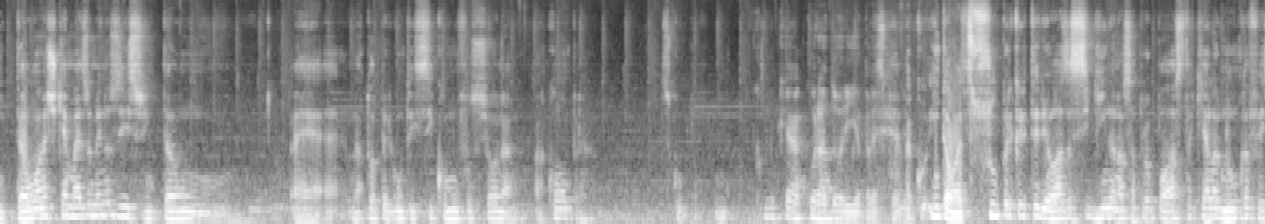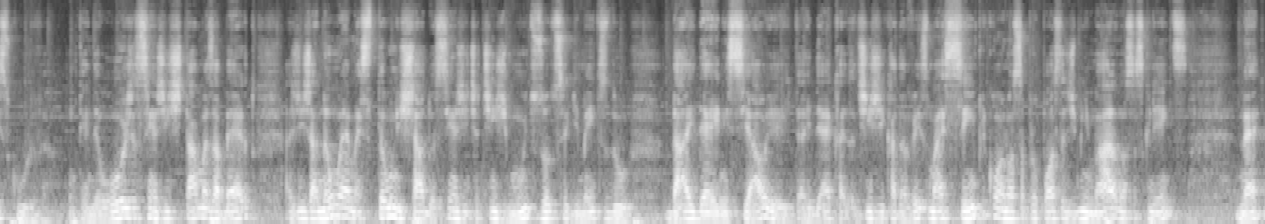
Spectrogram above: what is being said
Então, acho que é mais ou menos isso. Então, é, na tua pergunta em si, como funciona a compra? Desculpa. Como que é a curadoria para escolher? Então, é super criteriosa, seguindo a nossa proposta, que ela nunca fez curva, entendeu? Hoje, assim, a gente está mais aberto, a gente já não é mais tão nichado assim, a gente atinge muitos outros segmentos do, da ideia inicial, e a ideia é atingir cada vez mais, sempre com a nossa proposta de mimar nossos clientes, né?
